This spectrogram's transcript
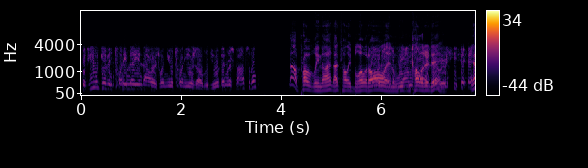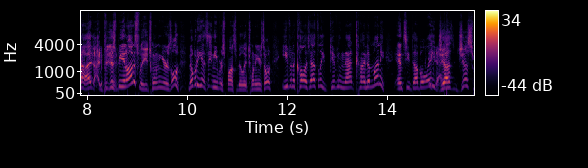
If you were given $20 million when you were 20 years old, would you have been responsible? No, probably not. I'd probably blow it all and we can call it a day. yeah, I, I, just being honest with you, 20 years old. Nobody has any responsibility 20 years old, even a college athlete giving that kind of money. NCAA exactly. just just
